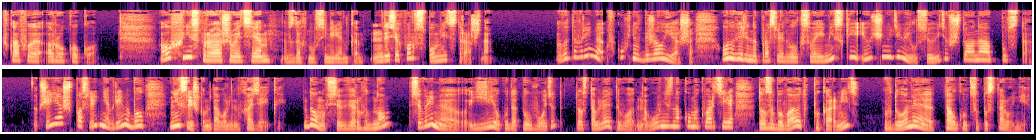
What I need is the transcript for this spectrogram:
в кафе «Рококо». «Ох, не спрашивайте», — вздохнул Семиренко. «До сих пор вспомнить страшно». В это время в кухню вбежал Яша. Он уверенно проследовал к своей миске и очень удивился, увидев, что она пуста. Вообще Яша в последнее время был не слишком доволен хозяйкой. Дома все вверх дном, все время ее куда-то уводят, то оставляют его одного в незнакомой квартире, то забывают покормить. В доме толкутся посторонние.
